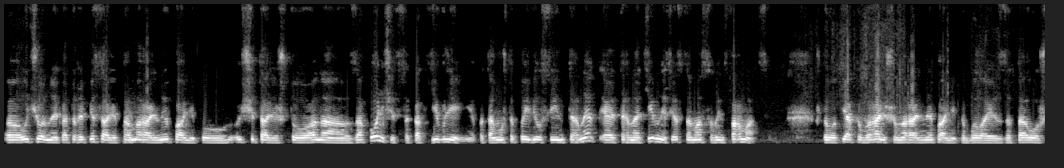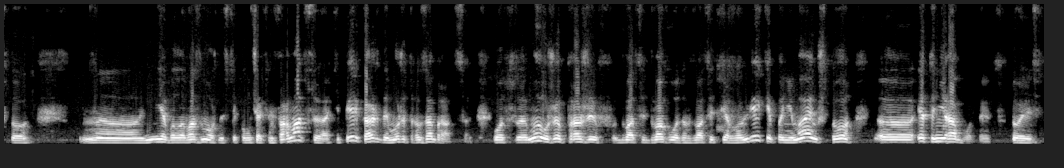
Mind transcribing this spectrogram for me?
э, ученые, которые писали про моральную панику, считали, что она закончится как явление, потому что появился интернет и альтернативные средства массовой информации. Что вот якобы раньше моральная паника была из-за того, что Э, не было возможности получать информацию, а теперь каждый может разобраться. Вот э, мы уже прожив 22 года в 21 веке, понимаем, что э, это не работает. То есть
